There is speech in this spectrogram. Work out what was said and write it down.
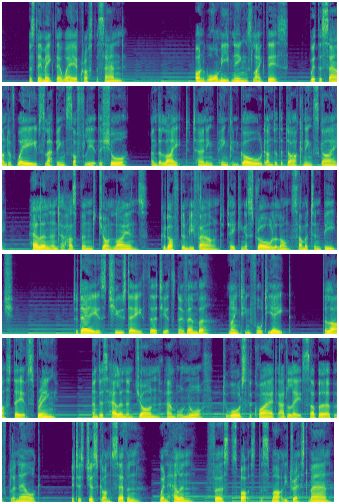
as they make their way across the sand. On warm evenings like this, with the sound of waves lapping softly at the shore and the light turning pink and gold under the darkening sky, Helen and her husband, John Lyons, could often be found taking a stroll along Somerton Beach. Today is Tuesday, 30th November 1948, the last day of spring, and as Helen and John amble north towards the quiet Adelaide suburb of Glenelg, it has just gone seven when Helen first spots the smartly dressed man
